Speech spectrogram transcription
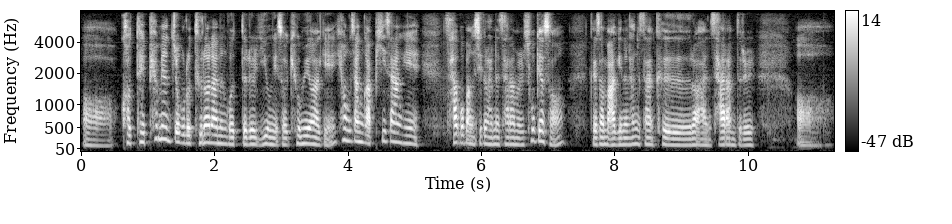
어, 겉에 표면적으로 드러나는 것들을 이용해서 교묘하게 형상과 피상의 사고방식을 하는 사람을 속여서 그래서 마귀는 항상 그러한 사람들을 어,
